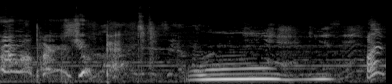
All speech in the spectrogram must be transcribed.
I'll punish your pet. What?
